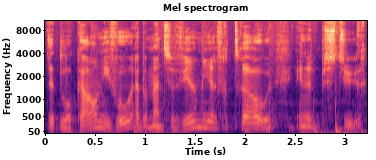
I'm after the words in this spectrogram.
het lokaal niveau, hebben mensen veel meer vertrouwen in het bestuur.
